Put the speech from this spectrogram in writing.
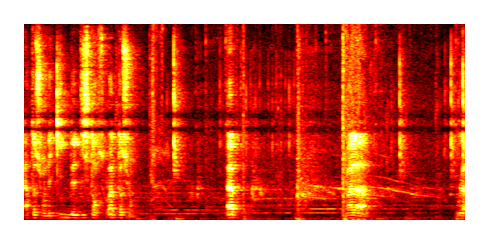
Attention, des kicks de distance. Oh, attention. Hop. Voilà. Oula.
